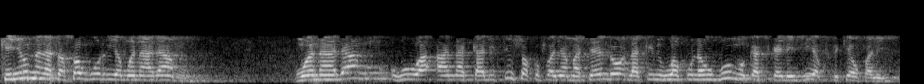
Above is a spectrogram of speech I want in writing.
Kinyume na tasawuri ya mwanadamu mwanadamu huwa anakalifishwa kufanya matendo lakini huwa kuna ugumu katika ile njia kufikia ufanisi.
